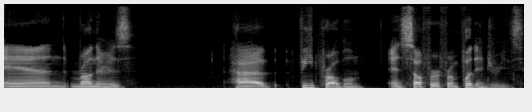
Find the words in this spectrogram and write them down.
and runners have feet problem and suffer from foot injuries.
